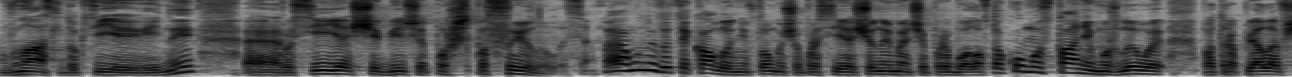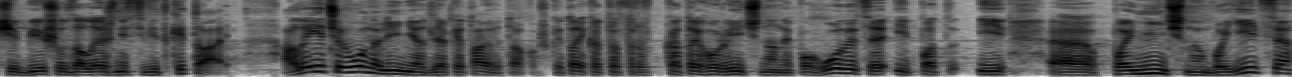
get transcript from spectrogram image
Внаслідок цієї війни е, Росія ще більше посилилася. А вони зацікавлені в тому, щоб Росія щонайменше перебувала в такому стані, можливо, потрапляла в ще більшу залежність від Китаю. Але є червона лінія для Китаю також. Китай категорично не погодиться і, і е, панічно боїться,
